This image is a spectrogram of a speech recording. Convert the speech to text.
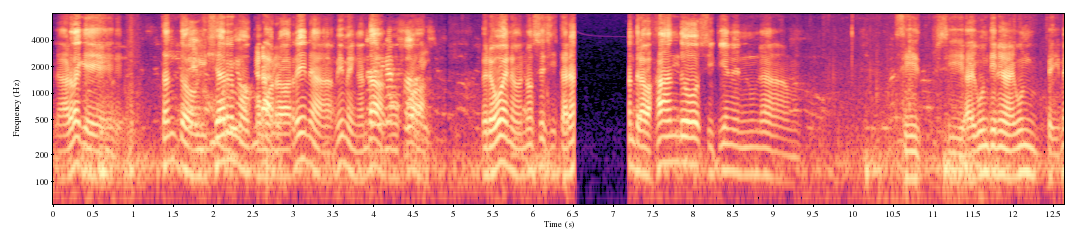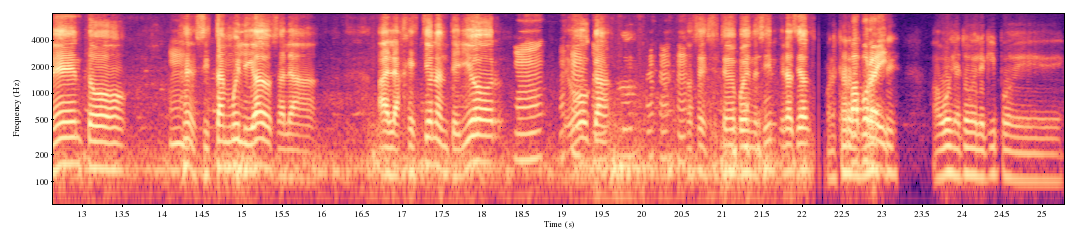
La verdad que tanto Guillermo como Arbarrena a mí me encantaba como jugaba. Pero bueno, no sé si estarán trabajando, si tienen una. Si, si algún tienen algún pedimento, mm. si están muy ligados a la, a la gestión anterior mm, de Boca. Mm, no sé si ustedes me pueden decir. Gracias. Buenas tardes. Va por ahí. A vos y a todo el equipo de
